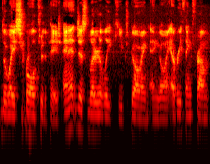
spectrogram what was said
the way scrolled through the page, and it just literally keeps going and going. Everything from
